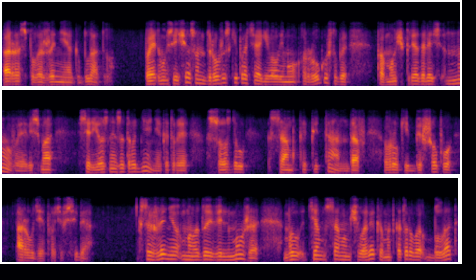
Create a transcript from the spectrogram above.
расположения к Бладу. Поэтому сейчас он дружески протягивал ему руку, чтобы помочь преодолеть новое, весьма серьезное затруднение, которое создал сам капитан, дав в руки Бишопу орудие против себя. К сожалению, молодой вельможа был тем самым человеком, от которого Блад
